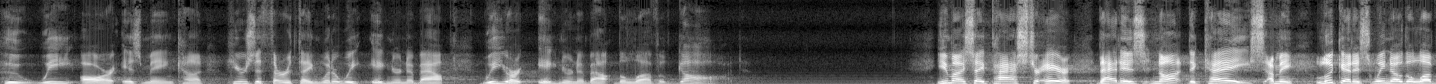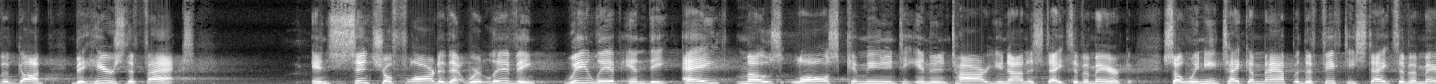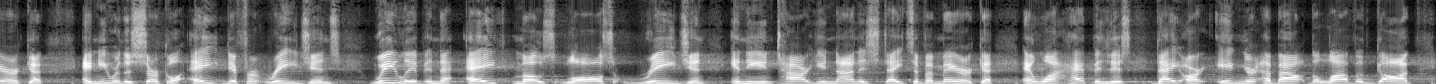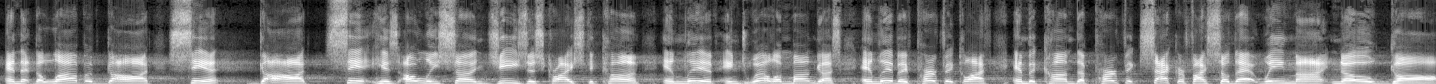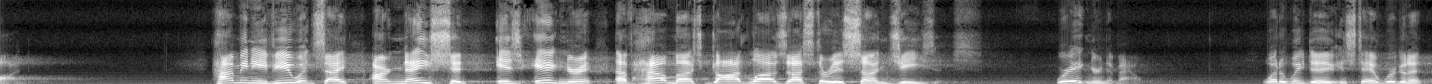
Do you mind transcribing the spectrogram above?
who we are as mankind. Here's the third thing what are we ignorant about? We are ignorant about the love of God. You might say, Pastor Eric, that is not the case. I mean, look at us, we know the love of God. But here's the facts. In Central Florida that we're living, we live in the eighth most lost community in the entire United States of America. So when you take a map of the 50 states of America and you were to circle eight different regions, we live in the eighth most lost region in the entire United States of America. And what happens is they are ignorant about the love of God and that the love of God sent God sent his only son, Jesus Christ, to come and live and dwell among us and live a perfect life and become the perfect sacrifice so that we might know God. How many of you would say our nation is ignorant of how much God loves us through his son Jesus? We're ignorant about. What do we do? Instead, we're going to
